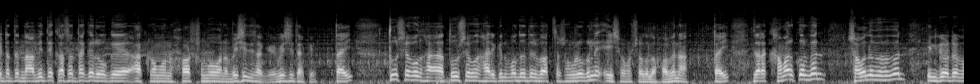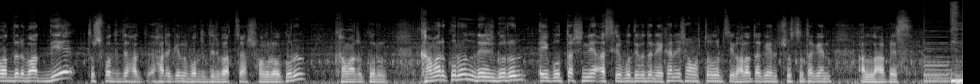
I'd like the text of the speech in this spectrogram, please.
এটাতে নাভিতে কাঁচা থাকে, রোগে আক্রমণ হওয়ার সম্ভাবনা বেশি থাকে বেশি থাকে। তাই তুষ এবং তুষ এবং হারিকেন পদ্ধতির বাচ্চা সংগ্রহ করলে এই সমস্যাগুলো হবে না। তাই যারা খামার করবেন, স্বাবলম্বী হবেন, ইনকিউবেটর পদ্ধতি বাদ দিয়ে তুষ পদ্ধতি হারিকেন পদ্ধতির বাচ্চা সংগ্রহ করুন, খামার করুন। খামার করুন, দেশ গড়ুন, এই প্রত্যাশা নিয়ে আজকের প্রতিবেদন এখানেই সমাপ্ত করছি। ভালো থাকেন, সুস্থ থাকেন, আল্লাহ হাফেজ।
